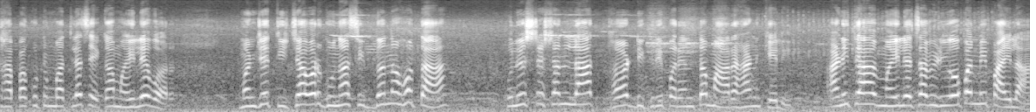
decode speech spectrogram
थापा कुटुंबातल्याच एका महिलेवर म्हणजे तिच्यावर गुन्हा सिद्ध न होता पोलीस स्टेशनला थर्ड डिग्रीपर्यंत मारहाण केली. आणि त्या महिलेचा व्हिडिओ पण मी पाहिला.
